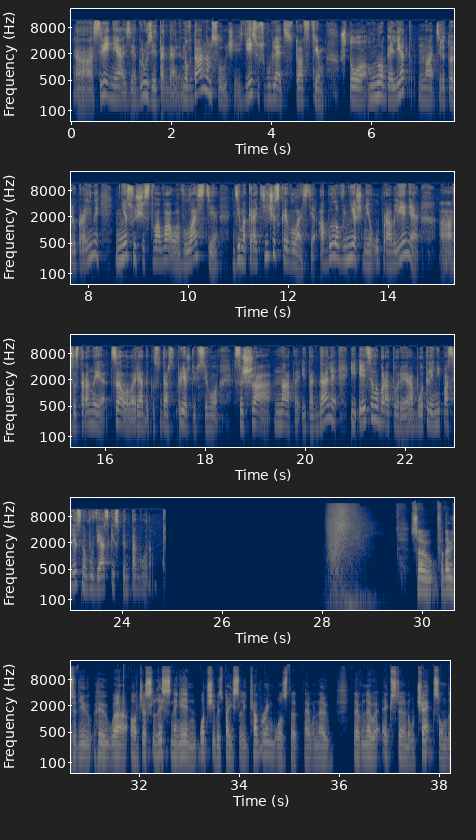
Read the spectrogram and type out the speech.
А, Средняя Азия, Грузия и так далее. Но в данном случае здесь усугубляется ситуация тем, что много лет на территории Украины не существовало власти, демократической власти, а было внешнее управление а, со стороны целого ряда государств, прежде всего США, НАТО и так далее. И эти лаборатории работали непосредственно в увязке с Пентагоном. So, for those of you who uh, are just listening in, what she was basically covering was that there were no there were no external checks on the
